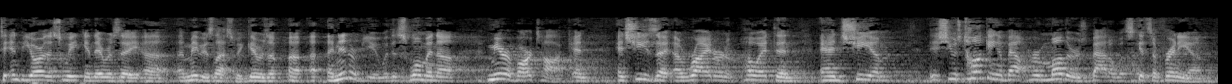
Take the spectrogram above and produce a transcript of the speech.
to NPR this week, and there was a, uh, maybe it was last week, there was a, a an interview with this woman, uh, Mira Bartok, and, and she's a, a, writer and a poet, and, and she, um, she was talking about her mother's battle with schizophrenia.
